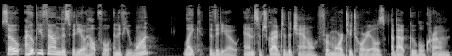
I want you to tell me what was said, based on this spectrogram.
So I hope you found this video helpful, and if you want, like the video and subscribe to the channel for more tutorials about Google Chrome.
